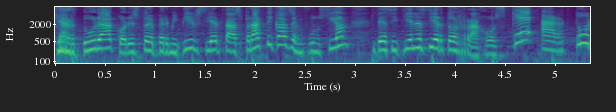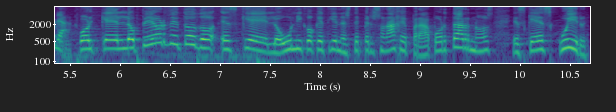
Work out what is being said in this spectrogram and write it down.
Que Artura con esto de permitir ciertas prácticas en función de si tiene ciertos rasgos. ¿Qué Artura? Porque lo peor de todo es que lo único que tiene este personaje para aportarnos es que es queer,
